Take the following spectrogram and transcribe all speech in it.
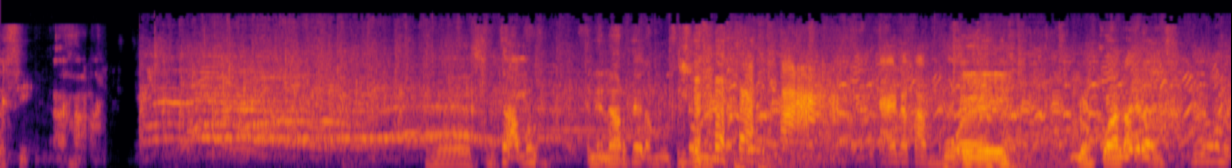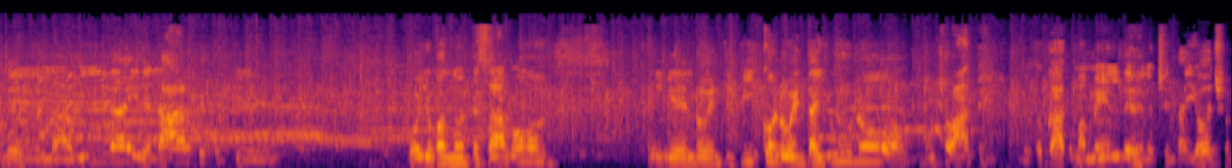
ahora sí. Ajá. Estamos en el arte de la música. Era tan Eh, lo cual agradecido de la vida y del arte, porque, oye, cuando empezamos en el noventa y pico, 91, o mucho antes, yo tocaba con Mamel desde el 88.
